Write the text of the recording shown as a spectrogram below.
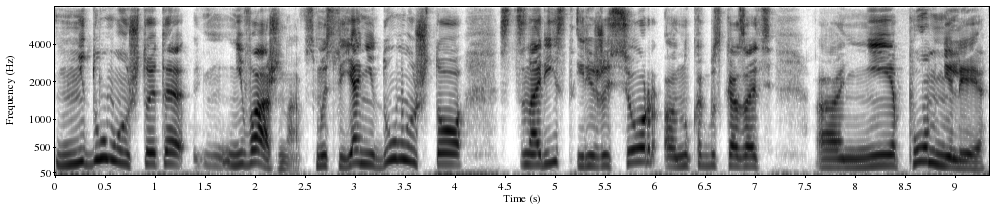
не думаю, что это не важно. В смысле, я не думаю, что сценарист и режиссер, э, ну, как бы сказать, э, не помнили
